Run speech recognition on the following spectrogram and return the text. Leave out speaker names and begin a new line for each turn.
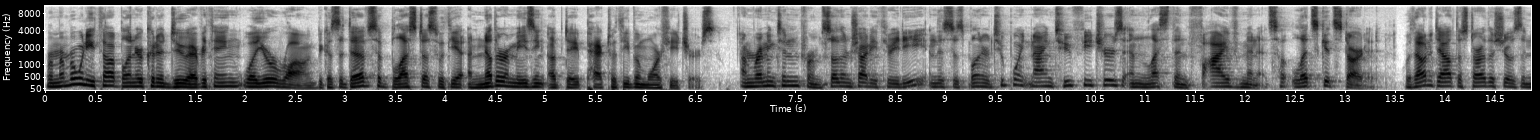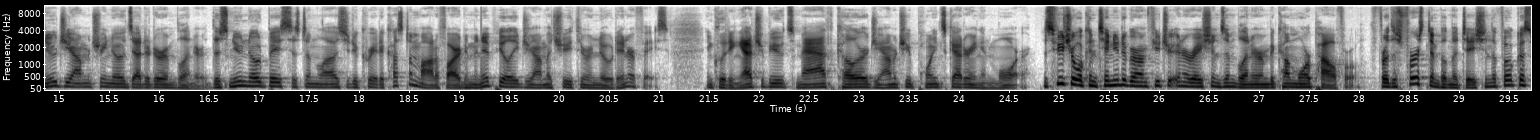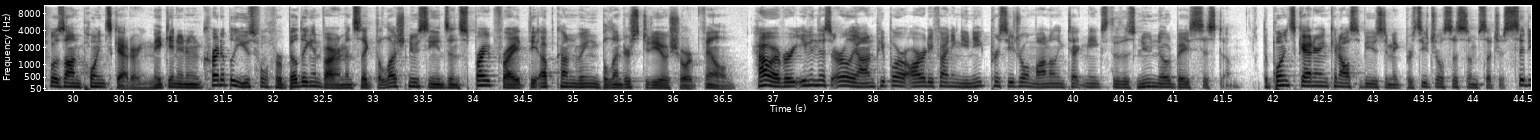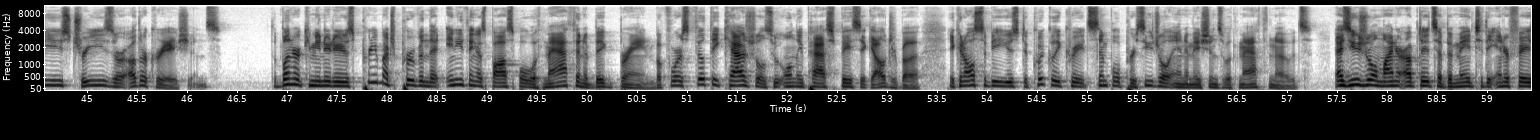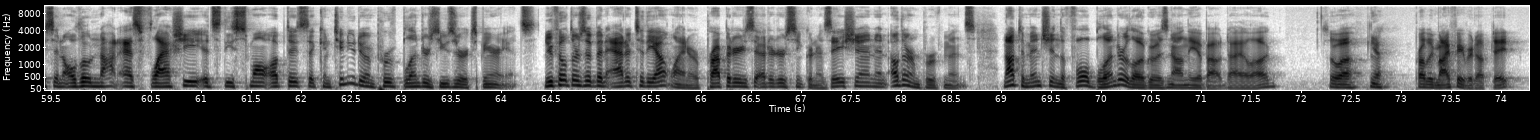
Remember when you thought Blender couldn't do everything? Well, you were wrong, because the devs have blessed us with yet another amazing update packed with even more features. I'm Remington from Southern Shotty 3D, and this is Blender 2.92 features in less than 5 minutes. Let's get started. Without a doubt, the star of the show is the new Geometry Nodes editor in Blender. This new node-based system allows you to create a custom modifier to manipulate geometry through a node interface, including attributes, math, color, geometry, point scattering, and more. This feature will continue to grow in future iterations in Blender and become more powerful. For this first implementation, the focus was on point scattering, making it incredibly useful for building environments like the lush new scenes in Sprite Fright, the upcoming Blender Studio short film. However, even this early on, people are already finding unique procedural modeling techniques through this new node-based system. The point scattering can also be used to make procedural systems such as cities, trees, or other creations. The Blender community has pretty much proven that anything is possible with math and a big brain, but for us filthy casuals who only pass basic algebra, it can also be used to quickly create simple procedural animations with math nodes. As usual, minor updates have been made to the interface, and although not as flashy, it's these small updates that continue to improve Blender's user experience. New filters have been added to the outliner, properties editor synchronization, and other improvements. Not to mention the full Blender logo is now in the About dialog. So, uh, yeah, probably my favorite update.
